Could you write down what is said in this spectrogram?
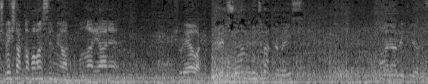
3-5 dakika falan sürmüyor abi. Bunlar yani. Şuraya bak. Evet şu an 10. dakikadayız. Hala bekliyoruz.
